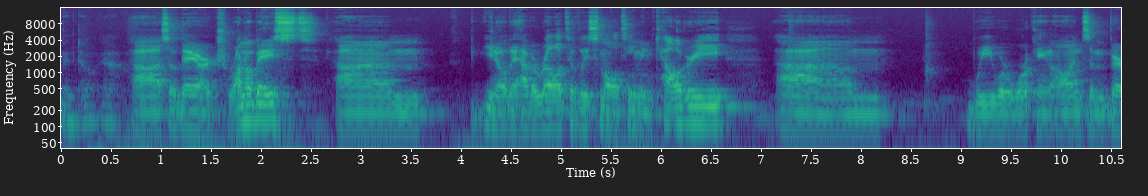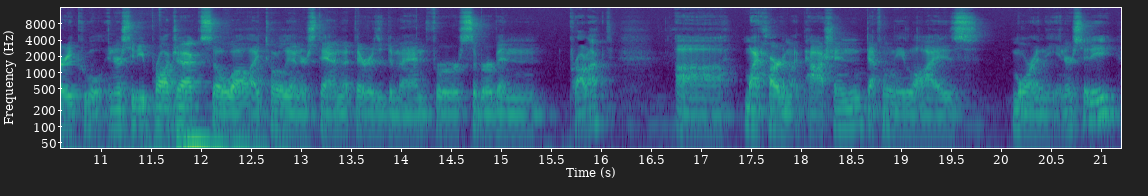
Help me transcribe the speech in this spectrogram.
Minto, yeah. Uh, so they are Toronto based. Um, you know, they have a relatively small team in Calgary. Um, we were working on some very cool inner city projects. So while I totally understand that there is a demand for suburban product, uh, my heart and my passion definitely lies more in the inner city.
